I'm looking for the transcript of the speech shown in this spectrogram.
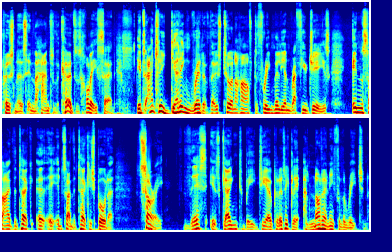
prisoners in the hands of the Kurds, as Holly said, it's actually getting rid of those two and a half to three million refugees inside the Turk uh, inside the Turkish border. Sorry, this is going to be geopolitically and not only for the region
